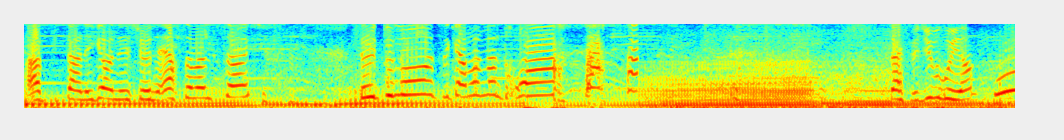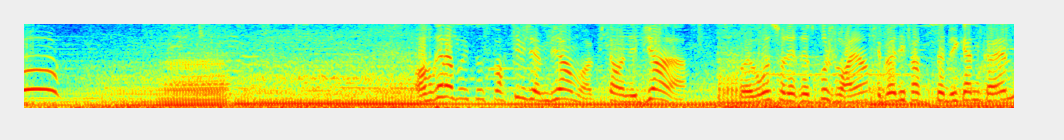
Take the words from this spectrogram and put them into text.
Ah, putain, les gars, on est sur une R125. Salut tout le monde, c'est Carbone 23 Ça fait du bruit hein En vrai la position sportive j'aime bien moi, putain on est bien là On est sur les rétros je vois rien, je vais pas défaire faire toute bécane quand même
